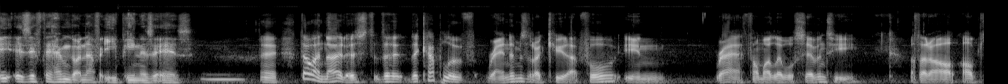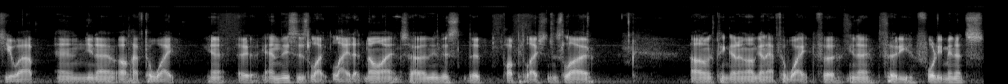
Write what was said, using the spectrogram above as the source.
I- As if they haven't got enough EPing as it is. Yeah. Though I noticed the the couple of randoms that I queued up for in Wrath on my level seventy, I thought I'll I'll queue up and you know I'll have to wait. Yeah, uh, and this is like late at night, so then this, the population is low. I'm thinking I'm going to have to wait for you know 30, 40 minutes.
